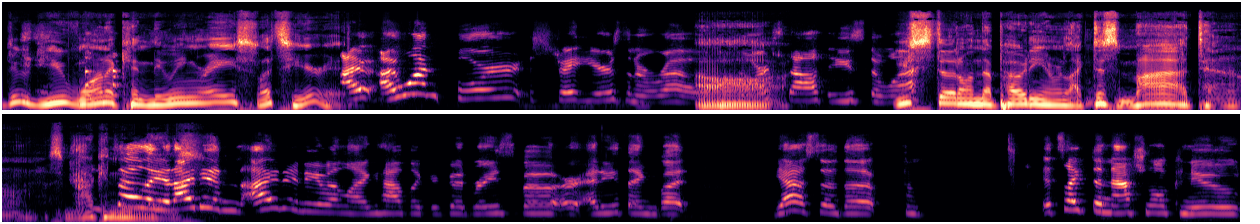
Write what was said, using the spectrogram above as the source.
dude? You won a canoeing race? Let's hear it. I, I, won four straight years in a row. Ah. North, south, east, and you stood on the podium and were like, "This is my town. It's my canoe." Totally, and I didn't I didn't even like have like a good race boat or anything, but yeah, so the it's like the National Canoe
